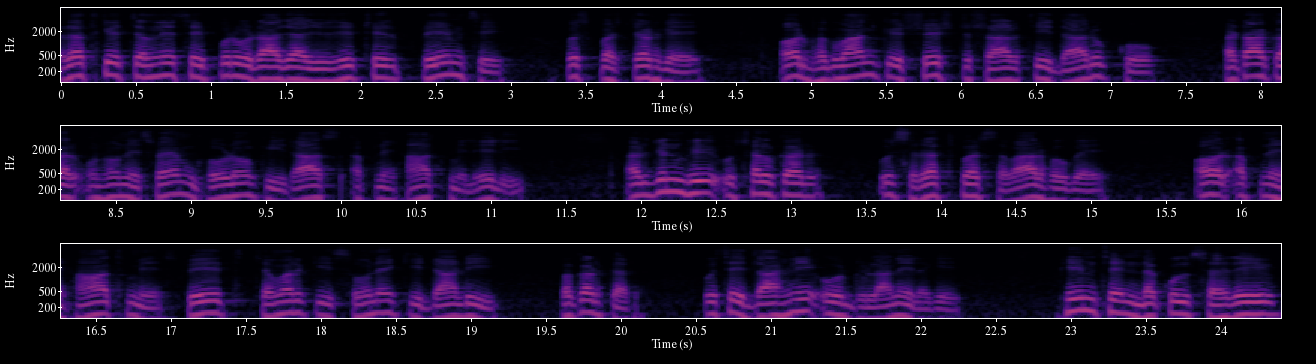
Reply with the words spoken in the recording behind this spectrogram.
रथ के चलने से पूर्व राजा युधिष्ठिर प्रेम से उस पर चढ़ गए। और भगवान के श्रेष्ठ सारथी दारुक को हटाकर उन्होंने स्वयं घोड़ों की रास अपने हाथ में ले ली। अर्जुन भी उछलकर उस रथ पर सवार हो गए और अपने हाथ में श्वेत चमर की सोने की डांडी पकड़कर उसे दाहिनी ओर डुलाने लगे। भीमसेन, नकुल, सहदेव,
